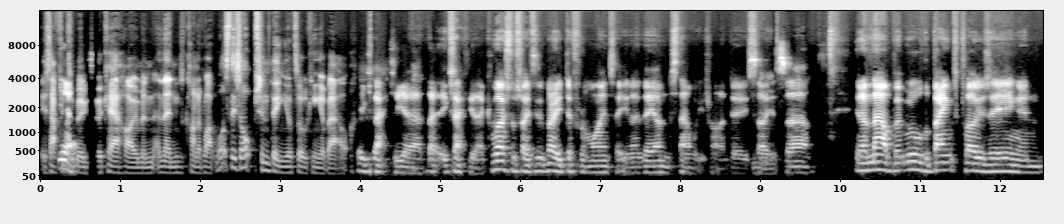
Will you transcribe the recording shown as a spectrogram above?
is having Yeah. to move to a care home and, and then kind of like, what's this option thing you're talking about? Exactly, yeah, that, exactly that. Commercial space is a very different mindset. You know, they understand what you're trying to do. So Mm. it's, uh, you know, now, but with all the banks closing and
